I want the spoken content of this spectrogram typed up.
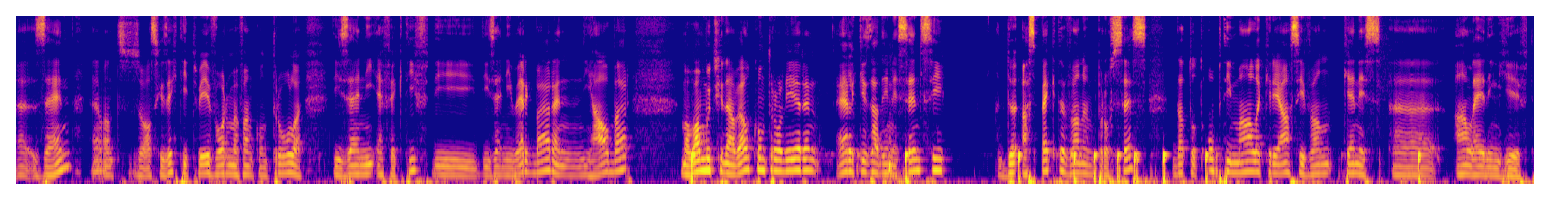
uh, zijn. Hè, want zoals gezegd, die twee vormen van controle die zijn niet effectief, die, die zijn niet werkbaar en niet haalbaar. Maar wat moet je dan wel controleren? Eigenlijk is dat in essentie de aspecten van een proces dat tot optimale creatie van kennis uh, aanleiding geeft.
